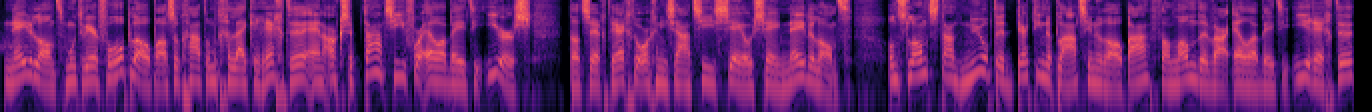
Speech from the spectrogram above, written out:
Nederland moet weer voorop lopen als het gaat om gelijke rechten en acceptatie voor LHBTI'ers. Dat zegt rechtenorganisatie COC Nederland. Ons land staat nu op de dertiende plaats in Europa van landen waar LHBTI-rechten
